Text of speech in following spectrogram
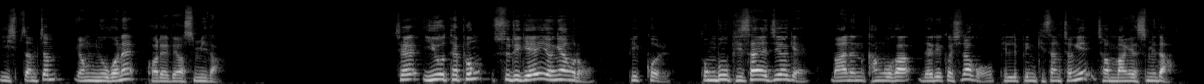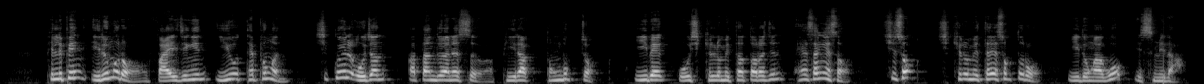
23.06원에 거래되었습니다. 제2호 태풍 수리계의 영향으로 비콜, 동부 비사해 지역에 많은 강우가 내릴 것이라고 필리핀 기상청이 전망했습니다. 필리핀 이름으로 파이징인 2호 태풍은 19일 오전 까탄두아네스 비락 동북쪽 250km 떨어진 해상에서 시속 10km의 속도로 이동하고 있습니다.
